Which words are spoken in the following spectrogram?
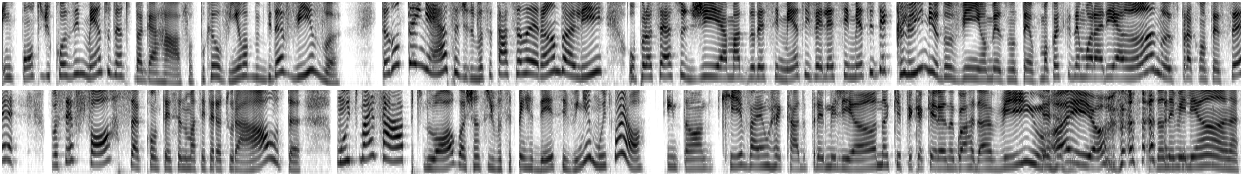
em ponto de cozimento dentro da garrafa, porque o vinho é uma bebida viva. Então não tem essa, de, você está acelerando ali o processo de amadurecimento, envelhecimento e declínio do vinho ao mesmo tempo. Uma coisa que demoraria anos para acontecer, você força acontecer numa temperatura alta muito mais rápido. Logo, a chance de você perder esse vinho é muito maior. Então aqui vai um recado para Emiliana que fica querendo guardar vinho. Aí, ó. Dona Emiliana,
